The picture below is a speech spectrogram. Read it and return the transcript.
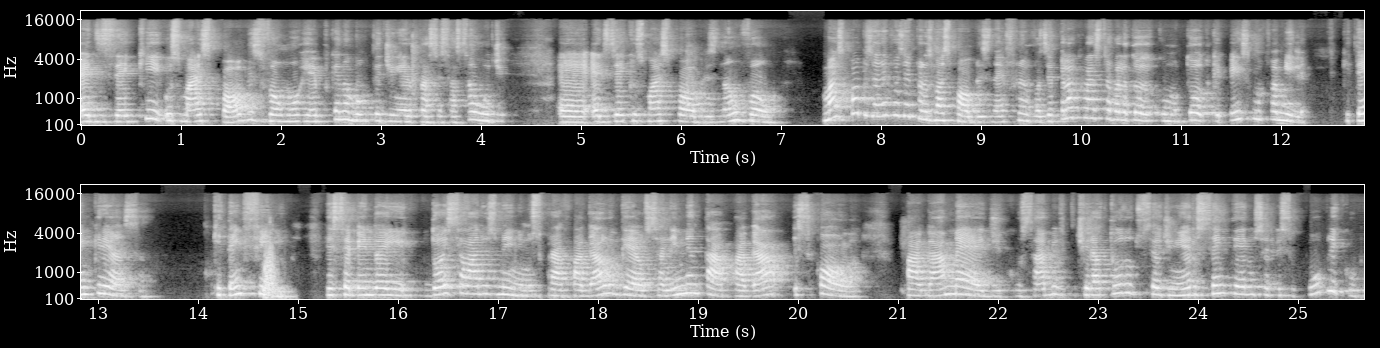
é dizer que os mais pobres vão morrer porque não vão ter dinheiro para acessar a saúde, é, é, dizer que os mais pobres não vão. Mais pobres, eu nem vou dizer pelos mais pobres, né, Fran? Vou dizer pela classe trabalhadora como um todo, que pensa uma família que tem criança, que tem filho, recebendo aí dois salários mínimos para pagar aluguel, se alimentar, pagar escola, pagar médico, sabe? Tirar tudo do seu dinheiro sem ter um serviço público,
